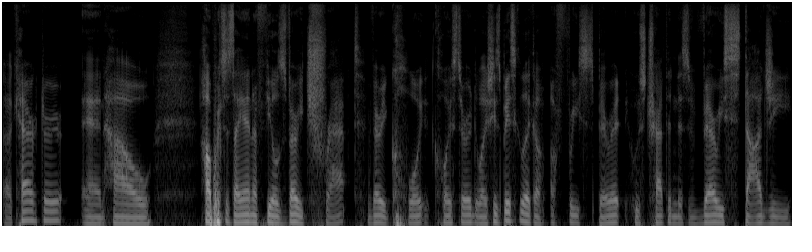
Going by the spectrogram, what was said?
uh, character and how how Princess Diana feels very trapped, very clo- cloistered. Like she's basically like a, a free spirit who's trapped in this very stodgy,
